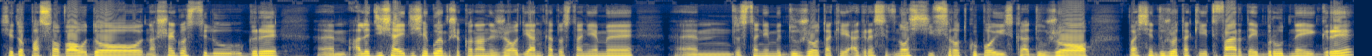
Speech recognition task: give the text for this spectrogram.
się dopasował do naszego stylu gry. Ale dzisiaj, dzisiaj byłem przekonany, że od Janka dostaniemy, em, dostaniemy dużo takiej agresywności w środku boiska, dużo właśnie dużo takiej twardej, brudnej gry.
